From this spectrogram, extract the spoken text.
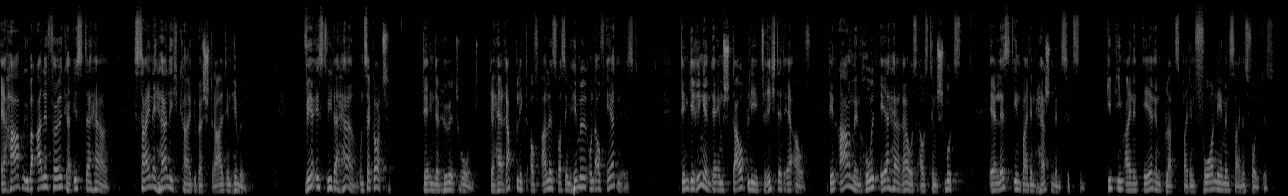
Erhaben über alle Völker ist der Herr, seine Herrlichkeit überstrahlt den Himmel. Wer ist wie der Herr, unser Gott, der in der Höhe thront, der herabblickt auf alles, was im Himmel und auf Erden ist? Den Geringen, der im Staub liegt, richtet er auf. Den Armen holt er heraus aus dem Schmutz. Er lässt ihn bei den Herrschenden sitzen, gibt ihm einen Ehrenplatz bei den Vornehmen seines Volkes.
